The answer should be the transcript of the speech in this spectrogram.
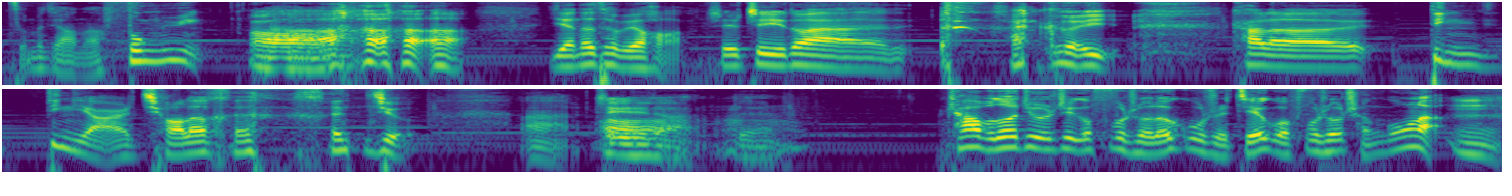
怎么讲呢？风韵哦，啊，演的特别好。这这一段 还可以，看了定定眼儿瞧了很 很久啊。这一段、哦对，差不多就是这个复仇的故事。结果复仇成功了，嗯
